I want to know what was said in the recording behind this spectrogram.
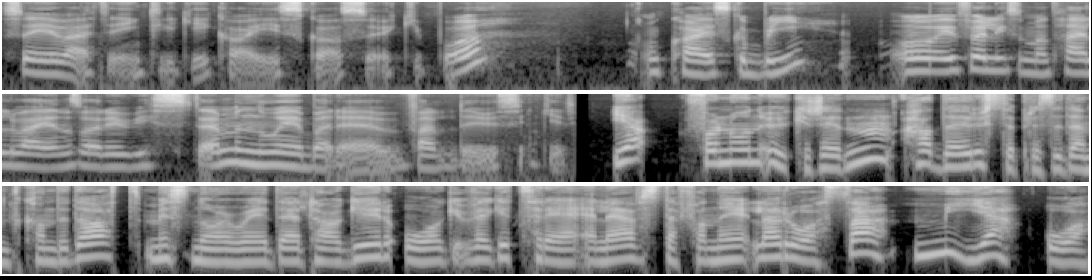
Så jeg vet egentlig ikke hva jeg skal søke på, og hva jeg skal bli. Og jeg føler liksom at hele veien så har jeg visst det, men nå er jeg bare veldig usikker. Ja, for noen uker siden hadde russepresidentkandidat, Miss Norway-deltaker og VG3-elev Stephanie La Rosa mye å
